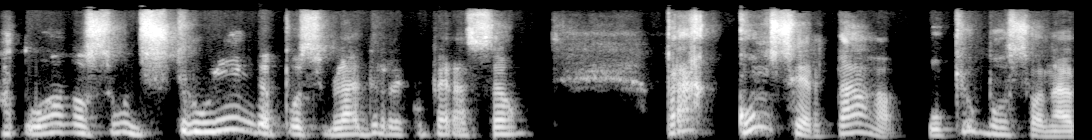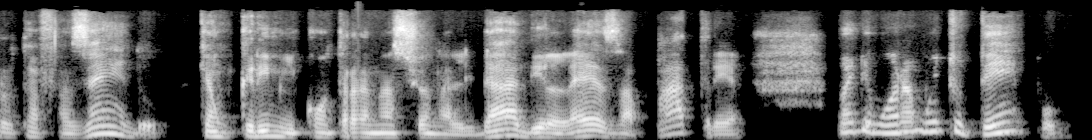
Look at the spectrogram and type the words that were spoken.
atual nós estamos destruindo a possibilidade de recuperação. Para consertar o que o Bolsonaro está fazendo, que é um crime contra a nacionalidade lesa a pátria, vai demorar muito tempo.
